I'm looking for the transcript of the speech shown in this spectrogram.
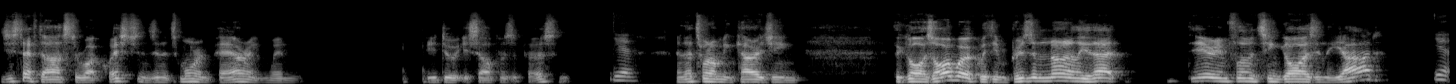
you just have to ask the right questions, and it's more empowering when you do it yourself as a person. Yeah. And that's what I'm encouraging the guys I work with in prison. Not only that, they're influencing guys in the yard. Yeah.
